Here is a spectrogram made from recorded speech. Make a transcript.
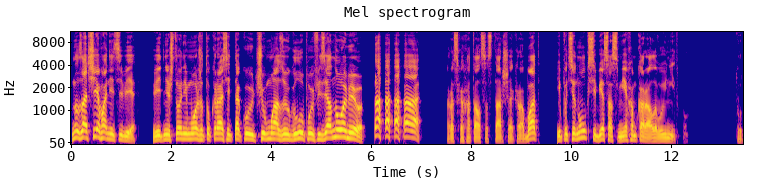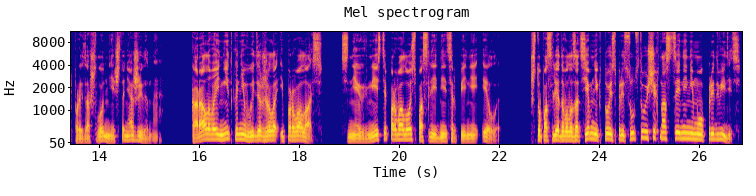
«Ну зачем они тебе? Ведь ничто не может украсить такую чумазую глупую физиономию! Ха-ха-ха!» Расхохотался старший акробат и потянул к себе со смехом коралловую нитку. Тут произошло нечто неожиданное. Коралловая нитка не выдержала и порвалась. С нею вместе порвалось последнее терпение Эллы. Что последовало затем, никто из присутствующих на сцене не мог предвидеть.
